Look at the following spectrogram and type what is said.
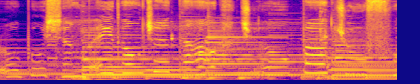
若不想被通知到，就把祝福。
